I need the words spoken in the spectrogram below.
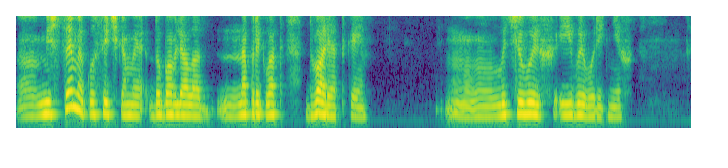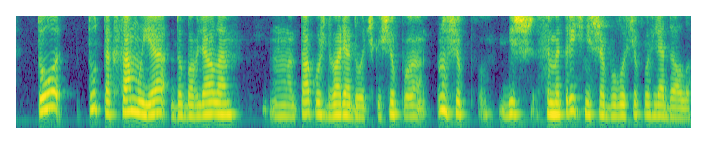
е, між цими косичками додавала, наприклад, два рядки лицьових і виворітніх, то тут так само я додавала також два рядочки, щоб, е, ну, щоб більш симетричніше було, щоб виглядало.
